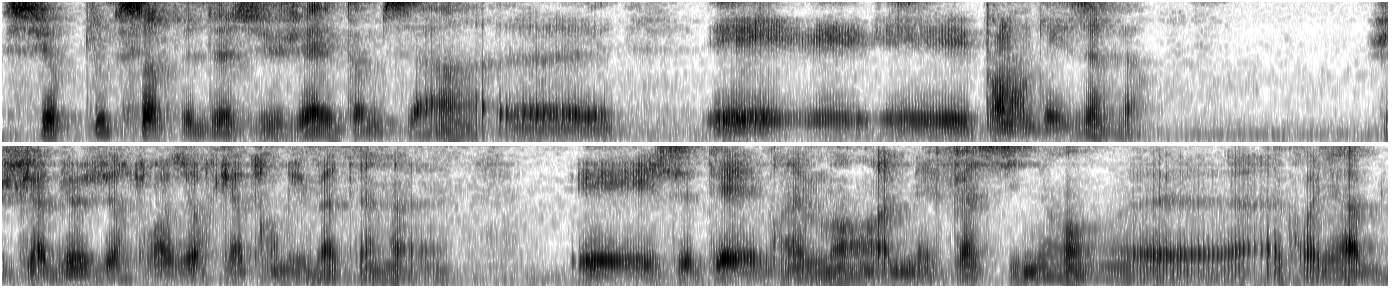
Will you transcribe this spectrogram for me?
sur toutes sortes de sujets comme ça, euh, et, et, pendant des heures, jusqu'à 2h, 3h, 4h du matin. Hein. Et c'était vraiment mais fascinant, euh, incroyable.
